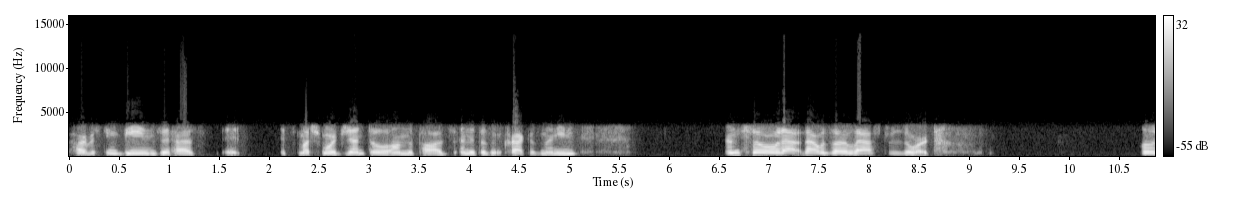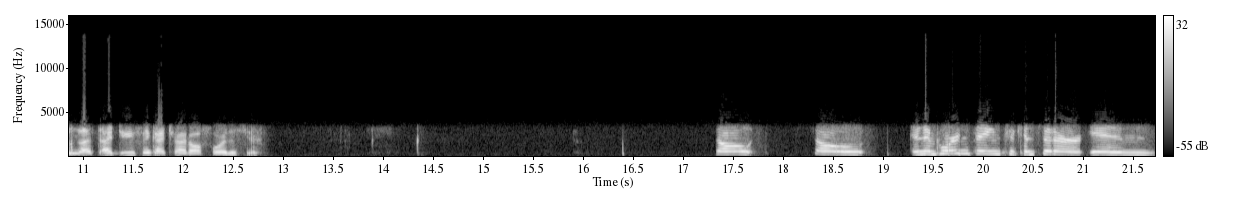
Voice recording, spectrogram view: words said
harvesting beans. It has it it's much more gentle on the pods and it doesn't crack as many. And so that that was our last resort. And I, I do think I tried all four this year. So, so an important thing to consider in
